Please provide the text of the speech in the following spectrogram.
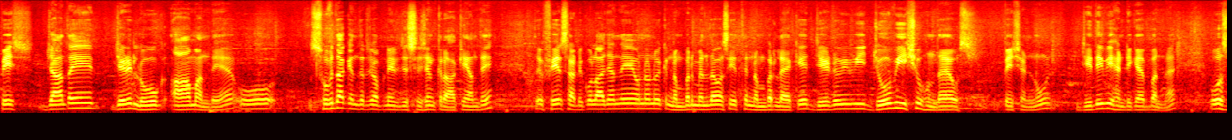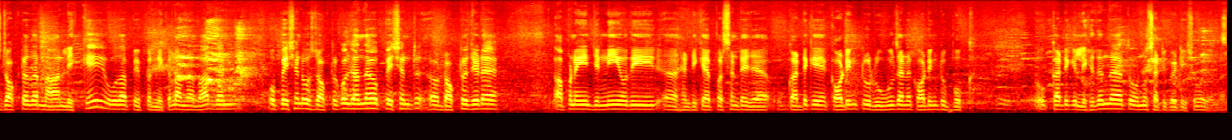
ਪੇਸ਼, ਜਾਂ ਤਾਂ ਇਹ ਜਿਹੜੇ ਲੋਕ ਆਮ ਆਉਂਦੇ ਆ ਉਹ ਸੁਵਿਧਾ ਕੇਂਦਰ 'ਚੋਂ ਆਪਣੀ ਰਜਿਸਟ੍ਰੇਸ਼ਨ ਕਰਾ ਕੇ ਆਉਂਦੇ ਤੇ ਫਿਰ ਸਾਡੇ ਕੋਲ ਆ ਜਾਂਦੇ ਆ ਉਹਨਾਂ ਨੂੰ ਇੱਕ ਨੰਬਰ ਮਿਲਦਾ ਅਸੀਂ ਇੱਥੇ ਨੰਬਰ ਲੈ ਕੇ ਜਿਹੜੀ ਵੀ, ਜੋ ਵੀ ਇਸ਼ੂ ਹੁੰਦਾ ਹੈ ਉਸ ਪੇਸ਼ੈਂਟ ਨੂੰ, ਜਿਹਦੀ ਵੀ ਹੈਂਡੀਕੈਪ ਬਣਨਾ ਉਸ ਡਾਕਟਰ ਦਾ ਨਾਮ ਲਿਖ ਕੇ ਉਹਦਾ ਪੇਪਰ ਨਿਕਲ ਆਉਂਦਾ ਬਾਹਰ। ਦੈਨ ਉਹ ਪੇਸ਼ੈਂਟ ਉਸ ਡਾਕਟਰ ਕੋਲ ਜਾਂਦਾ ਉਹ ਪੇਸ਼ੈਂਟ ਉਹ ਡਾਕਟਰ ਜਿਹੜਾ ਆਪਣੀ ਜਿੰਨੀ ਉਹਦੀ ਹੈਂਡੀਕੈਪ ਪਰਸੈਂਟੇਜ ਹੈ, ਉਹ ਕੱਢ ਕੇ according to rules and according to book ਉਹ ਕੱਢ ਕੇ ਲਿਖ ਦਿੰਦਾ ਹੈ ਤਾਂ ਉਹਨੂੰ ਸਰਟੀਫਿਕੇਟ ਇਸ਼ੂ ਹੋ ਜਾਂਦਾ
